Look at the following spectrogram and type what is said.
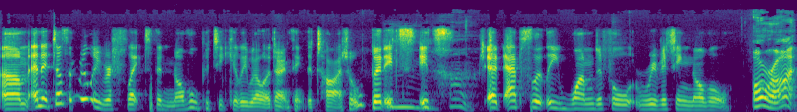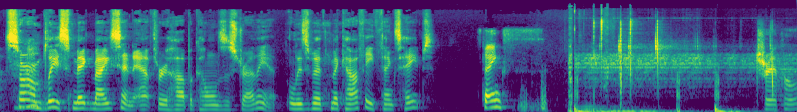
Um, and it doesn't really reflect the novel particularly well, I don't think, the title. But it's, it's an absolutely wonderful, riveting novel. All right, Sorrow and Bliss, Meg Mason, out through HarperCollins Australia. Elizabeth McCarthy, thanks heaps. Thanks. Triple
